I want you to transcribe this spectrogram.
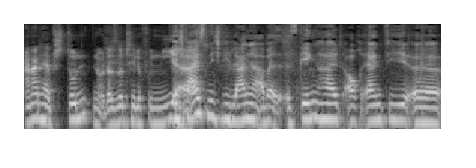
anderthalb Stunden oder so telefoniert. Ich weiß nicht wie lange, aber es ging halt auch irgendwie äh,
